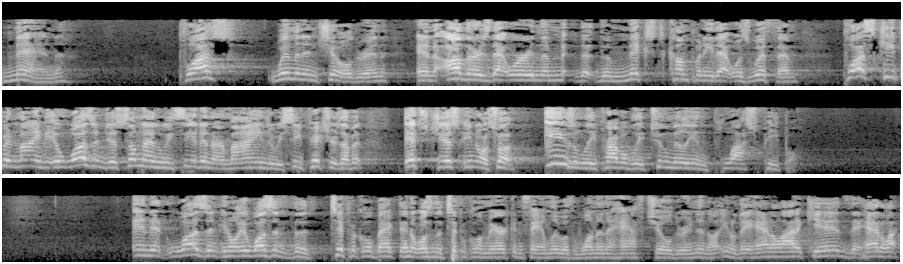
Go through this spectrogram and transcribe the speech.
men plus women and children and others that were in the, the, the, mixed company that was with them. Plus, keep in mind, it wasn't just, sometimes we see it in our minds or we see pictures of it. It's just, you know, so easily probably two million plus people. And it wasn't, you know, it wasn't the typical, back then, it wasn't the typical American family with one and a half children. And, uh, you know, they had a lot of kids, they had a lot.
